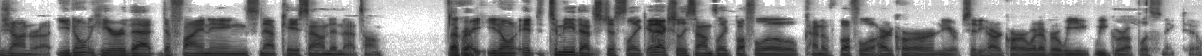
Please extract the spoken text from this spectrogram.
genre. You don't hear that defining Snapcase sound in that song, okay. right? You don't. It to me, that's just like it actually sounds like Buffalo, kind of Buffalo hardcore or New York City hardcore or whatever we we grew up listening to.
